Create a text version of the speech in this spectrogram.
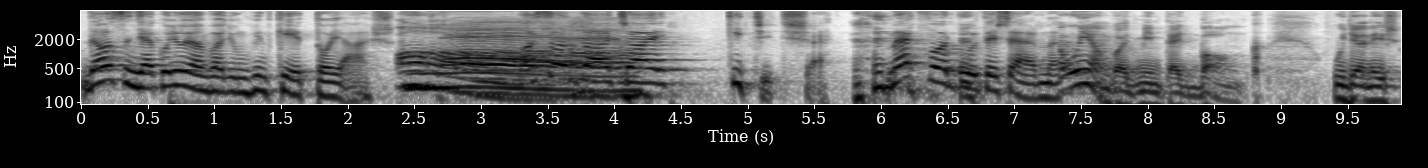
de azt mondják, hogy olyan vagyunk, mint két tojás. Oh. Azt mondta a csaj, kicsit se. Megfordult és elment. Olyan vagy, mint egy bank. Ugyanis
